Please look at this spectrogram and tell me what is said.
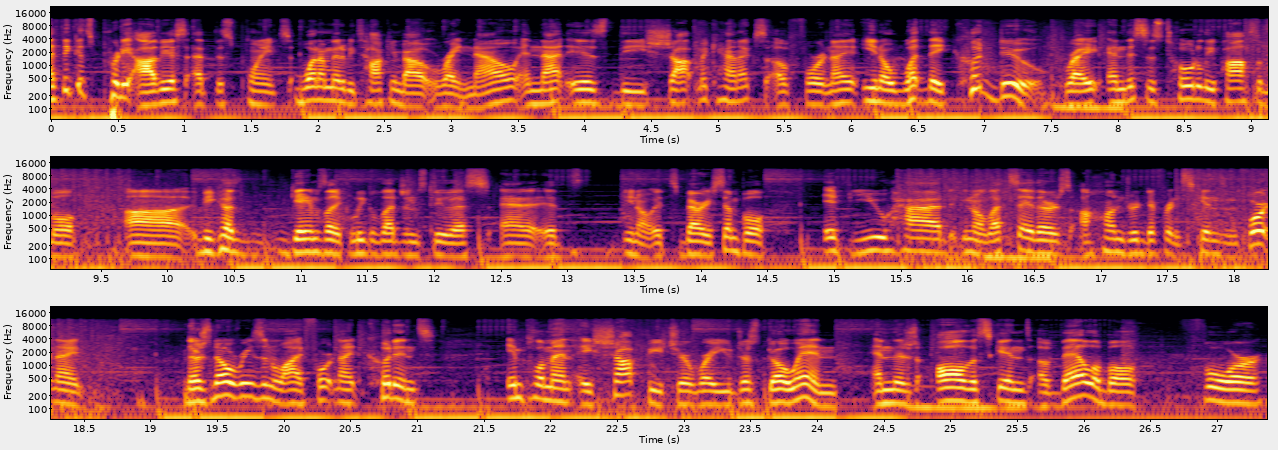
I think it's pretty obvious at this point what I'm going to be talking about right now and that is the shop mechanics of Fortnite. You know what they could do right? And this is totally possible uh, because games like League of Legends do this and it's you know it's very simple. If you had you know let's say there's a hundred different skins in Fortnite there's no reason why Fortnite couldn't implement a shop feature where you just go in and there's all the skins available for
